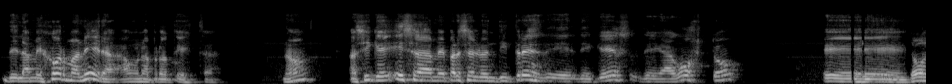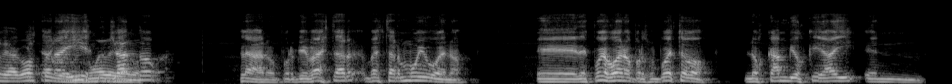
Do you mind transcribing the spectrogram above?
de la mejor manera a una protesta. ¿no? Así que esa me parece el 23 de, de ¿qué es? De agosto. el 2 de agosto y el 9 escuchando, Claro, porque va a estar, va a estar muy bueno. Eh, después, bueno, por supuesto, los cambios que hay en,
